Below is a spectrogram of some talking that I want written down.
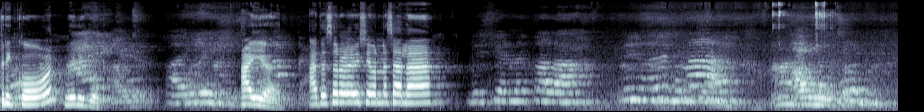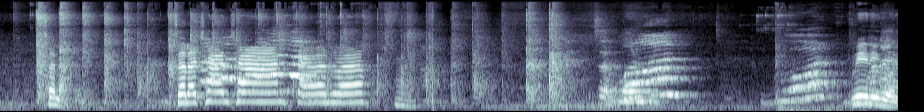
त्रिकोण. व्हेरी गुड आयर आता सरळ दिशेने चला. चला. चला छान छान. काय वाजवा हम्म. गोल गोल व्हेरी गुड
